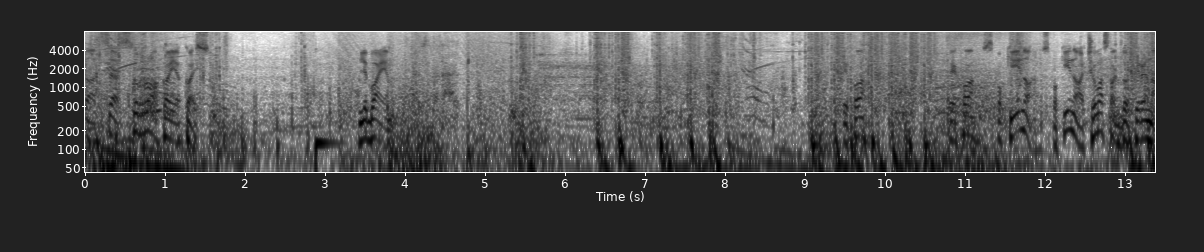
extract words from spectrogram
Та це срока якась. Лібаємо. Тихо. Тихо, спокійно, спокійно. А чого вас так до хірена?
